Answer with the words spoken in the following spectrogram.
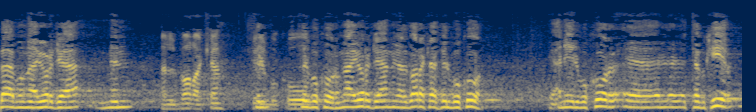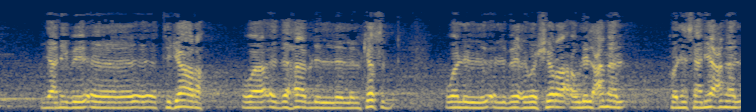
باب ما يرجى من البركة. في البكور. في البكور. ما يرجى من البركة في البكور. يعني البكور آه، التبكير يعني بالتجاره والذهاب للكسب وللبيع والشراء أو للعمل. كل إنسان يعمل.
